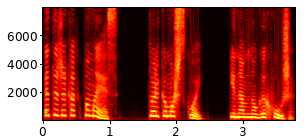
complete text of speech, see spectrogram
Это же как ПМС, только мужской и намного хуже.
